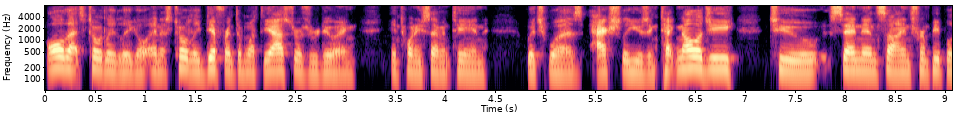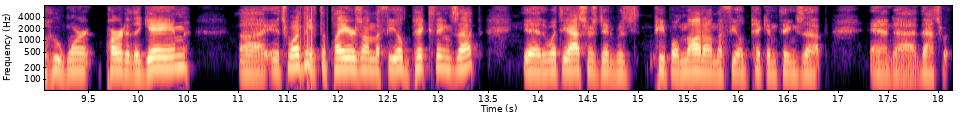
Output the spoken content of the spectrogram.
All that's totally legal, and it's totally different than what the Astros were doing in 2017 which was actually using technology to send in signs from people who weren't part of the game. Uh, it's one thing if the players on the field pick things up. Yeah, what the Astros did was people not on the field picking things up, and uh, that's what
